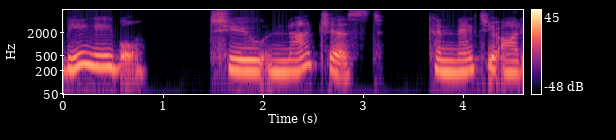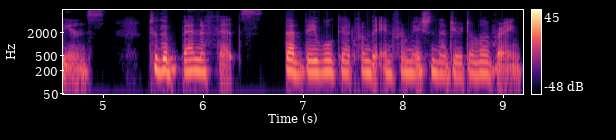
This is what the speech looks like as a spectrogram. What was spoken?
being able to not just connect your audience to the benefits that they will get from the information that you're delivering.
